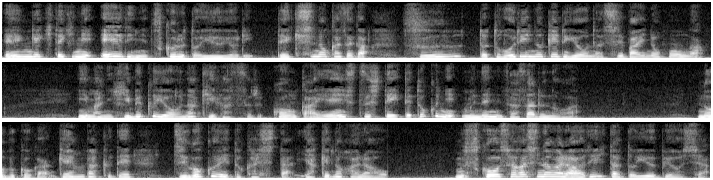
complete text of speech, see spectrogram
演劇的に鋭利に作るというより歴史の風がスーッと通り抜けるような芝居の方が今に響くような気がする。今回演出していて特に胸に刺さるのは信子が原爆で地獄へと化した焼け野原を息子を探しながら歩いたという描写。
